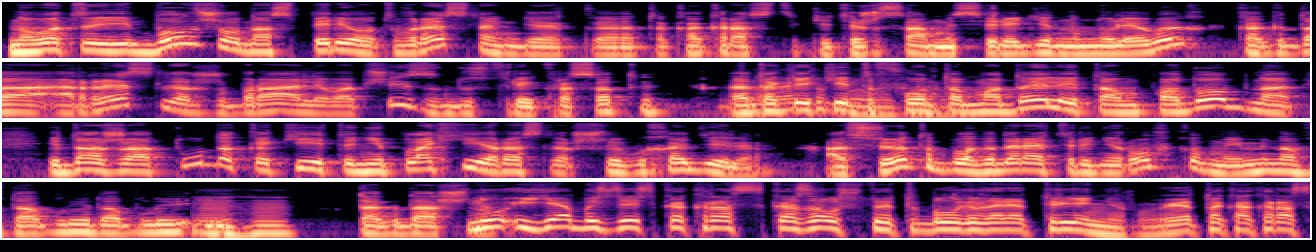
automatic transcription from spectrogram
Ну вот и был же у нас период в рестлинге, это как раз-таки те же самые середины нулевых, когда рестлер же брали вообще из индустрии красоты. Ну, это, это какие-то фотомодели и тому подобное, и даже оттуда какие-то неплохие рестлерши выходили. А все это благодаря тренировкам именно в WWE. Угу. Тогдашних. Ну, и я бы здесь как раз сказал, что это благодаря тренеру. Это как раз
